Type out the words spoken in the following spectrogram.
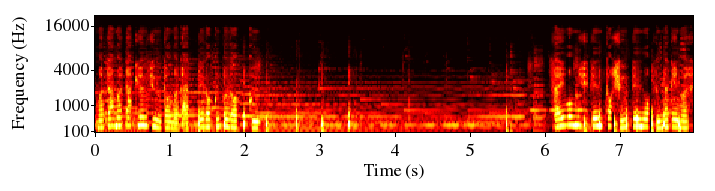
またまた90度曲がって6ブロック。最後に支点と終点をつなげます。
